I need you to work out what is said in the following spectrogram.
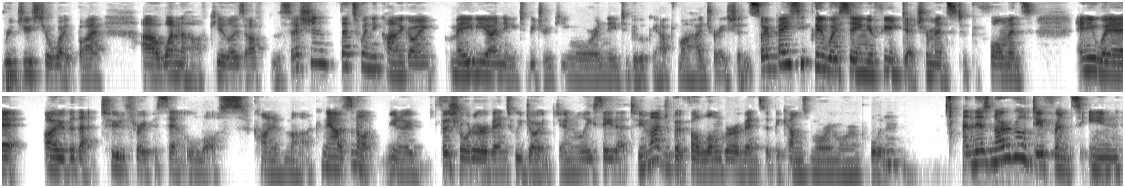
reduced your weight by uh, one and a half kilos after the session, that's when you're kind of going, maybe I need to be drinking more and need to be looking after my hydration. So basically, we're seeing a few detriments to performance anywhere over that two to three percent loss kind of mark. Now it's not, you know, for shorter events we don't generally see that too much, but for longer events it becomes more and more important. And there's no real difference in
